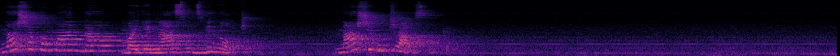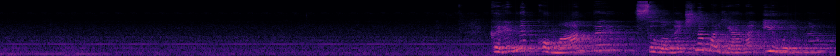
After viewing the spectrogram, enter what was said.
Наша команда має назву Дзвіночок. Наші учасники. Керівник команди Солонична Мар'яна Ігорівна.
